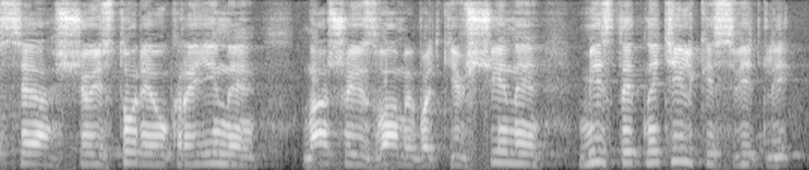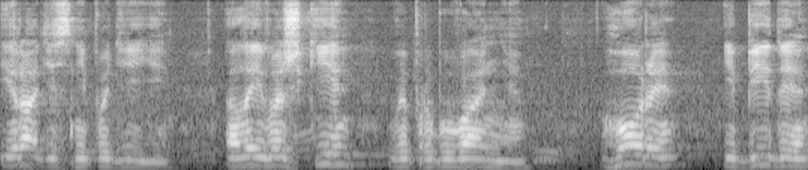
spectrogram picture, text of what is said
Так що історія України, нашої з вами батьківщини, містить не тільки світлі і радісні події, але й важкі випробування, гори і біди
